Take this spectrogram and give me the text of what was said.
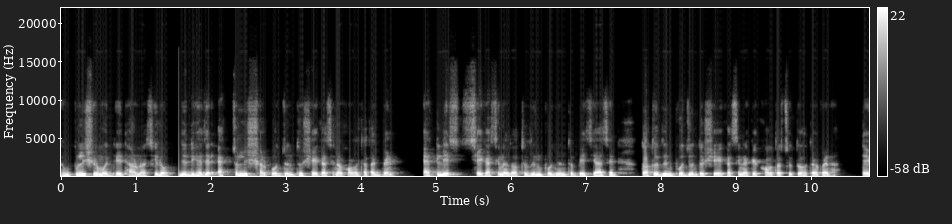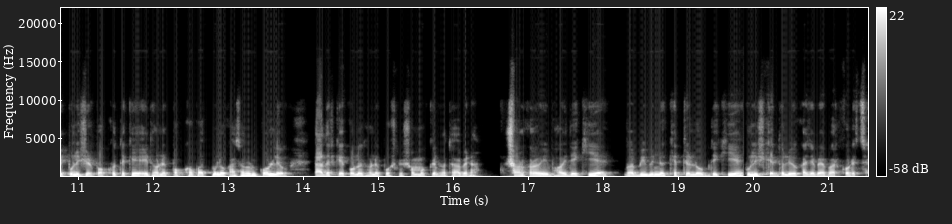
এবং পুলিশের মধ্যে এই ধারণা ছিল যে দুই হাজার একচল্লিশ সাল পর্যন্ত শেখ হাসিনা ক্ষমতা থাকবেন। অ্যাটলিস্ট শেখ হাসিনা যতদিন পর্যন্ত বেঁচে আছেন, ততদিন পর্যন্ত শেখ হাসিনাকে ক্ষমতাচ্যুত হতে হবে না। তাই পুলিশের পক্ষ থেকে এই ধরনের পক্ষপাতমূলক আচরণ করলেও তাদেরকে কোনো ধরনের প্রশ্নের সম্মুখীন হতে হবে না। সরকারও এই ভয় দেখিয়ে বা বিভিন্ন ক্ষেত্রে লোভ দেখিয়ে পুলিশকে দলীয় কাজে ব্যবহার করেছে।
